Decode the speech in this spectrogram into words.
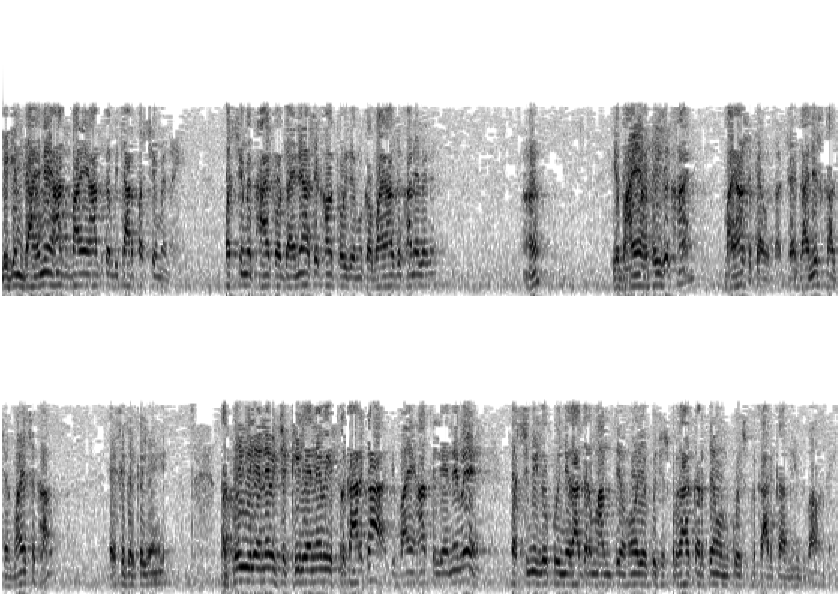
लेकिन दाहिने हाथ, बाएँ हाथ का विचार पश्चिम में नहीं। पश्चिम में खाए कहो दाहिने हाथ से खाओ, थोड़ी देर में कहो, बाएँ हाथ से खाने लगे। हाँ? ये बाएँ हाथ ही से खाएँ। बाएँ हाथ से क्या होता है? चाहे दाहिने से खाओ, चाहे बाएँ से खाओ। ऐसे करके लेंगे। पत्री भी लेने में, चिट्ठी लेने में, इस प्रकार का, कि बाएँ हाथ से लेने में, पश्चिमी लोग कोई निरादर मानते हो या कुछ इस प्रकार करते हो, उनको इस प्रकार का भेदभाव नहीं।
